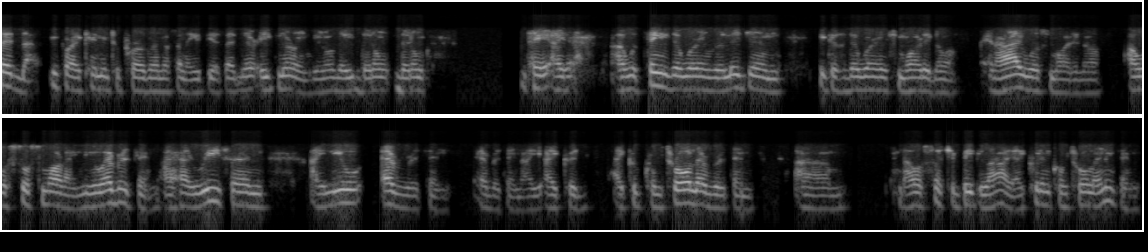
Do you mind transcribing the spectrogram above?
said that before I came into program as an atheist that they're ignorant. You know, they they don't they don't they I I would think they were in religion because they weren't smart enough, and I was smart enough. I was so smart. I knew everything. I had reason. I knew everything. Everything. I I could I could control everything. Um, that was such a big lie. I couldn't control anything.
